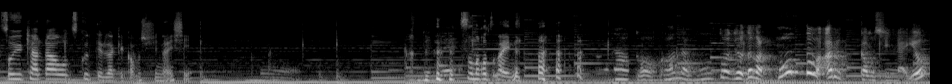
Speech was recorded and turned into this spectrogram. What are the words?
そういうキャラを作ってるだけかもしれないし。ね、そんなことないんだ。なんかわかんない本当だから本当はあるかもしれないよ。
